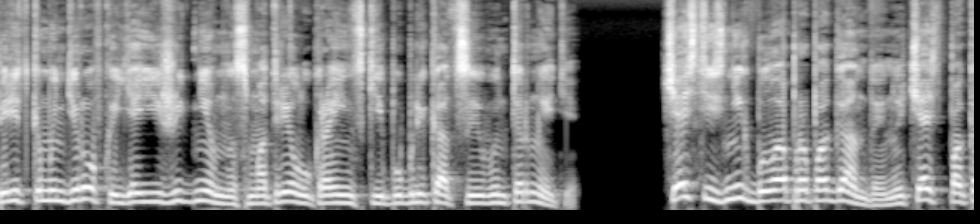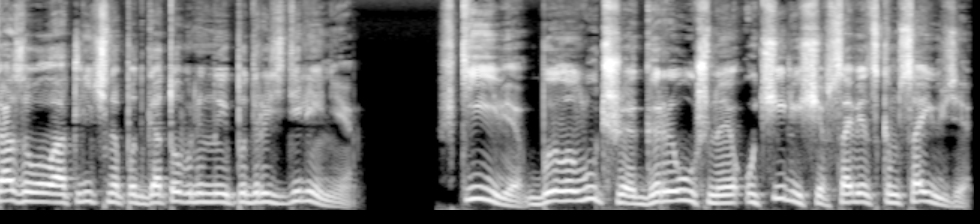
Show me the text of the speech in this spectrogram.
Перед командировкой я ежедневно смотрел украинские публикации в интернете. Часть из них была пропагандой, но часть показывала отлично подготовленные подразделения. В Киеве было лучшее ГРУшное училище в Советском Союзе,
